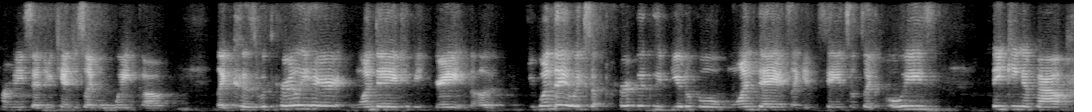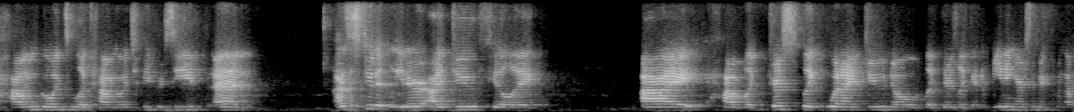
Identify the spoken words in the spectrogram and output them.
Harmony said, you can't just like wake up like because with curly hair, one day it could be great, one day it wakes up perfectly beautiful. One day it's like insane. So it's like always thinking about how I'm going to look, how I'm going to be perceived. And as a student leader, I do feel like I have like dressed like when I do know like there's like in a meeting or something coming up,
